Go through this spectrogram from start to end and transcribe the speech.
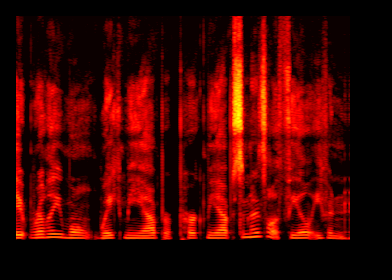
it really won't wake me up or perk me up. Sometimes I'll feel even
